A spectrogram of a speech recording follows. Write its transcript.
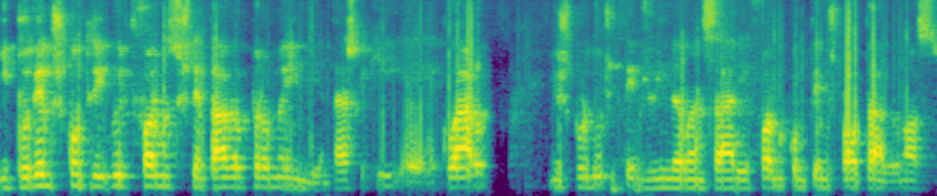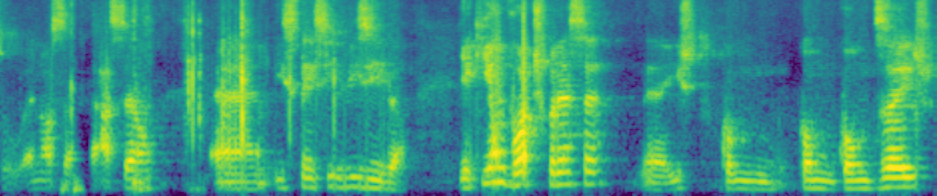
e podemos contribuir de forma sustentável para o meio ambiente. Acho que aqui é claro e os produtos que temos vindo a lançar e a forma como temos pautado o nosso, a nossa ação, uh, isso tem sido visível. E aqui é um voto de esperança, uh, isto como, como, como desejo,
